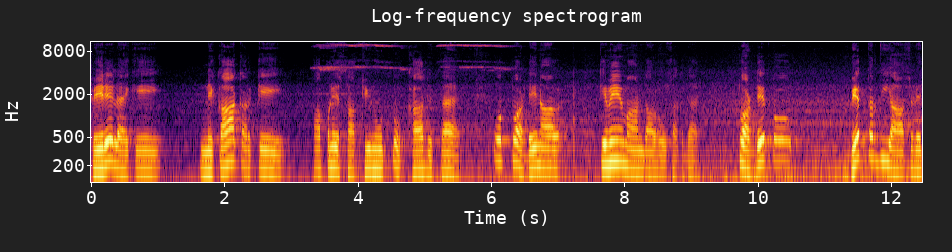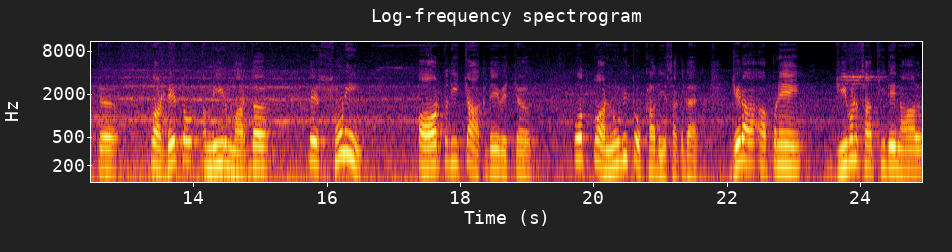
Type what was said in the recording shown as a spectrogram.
ਫੇਰੇ ਲੈ ਕੇ, ਨਿਕਾਹ ਕਰਕੇ ਆਪਣੇ ਸਾਥੀ ਨੂੰ ਧੋਖਾ ਦਿੱਤਾ ਹੈ। ਉਹ ਤੁਹਾਡੇ ਨਾਲ ਕਿਵੇਂ ਇਮਾਨਦਾਰ ਹੋ ਸਕਦਾ ਹੈ? ਤੁਹਾਡੇ ਤੋਂ ਬਿਹਤਰ ਦੀ ਆਸ ਵਿੱਚ, ਤੁਹਾਡੇ ਤੋਂ ਅਮੀਰ ਮਰਦ ਤੇ ਸੋਹਣੀ ਔਰਤ ਦੀ ਝਾਕ ਦੇ ਵਿੱਚ ਉਹ ਤੁਹਾਨੂੰ ਵੀ ਧੋਖਾ ਦੇ ਸਕਦਾ ਹੈ। ਜਿਹੜਾ ਆਪਣੇ ਜੀਵਨ ਸਾਥੀ ਦੇ ਨਾਲ,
